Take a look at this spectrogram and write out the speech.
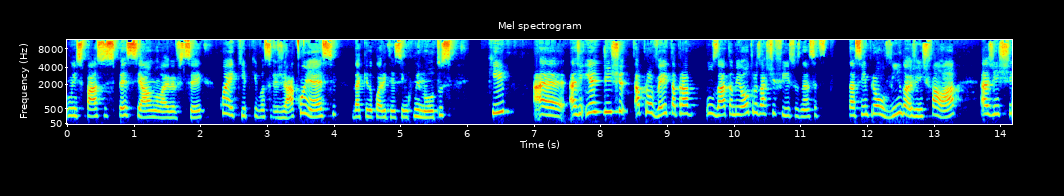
um espaço especial no Live FC com a equipe que você já conhece daqui do 45 minutos, que é, a, e a gente aproveita para usar também outros artifícios, né? Você está sempre ouvindo a gente falar, a gente,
